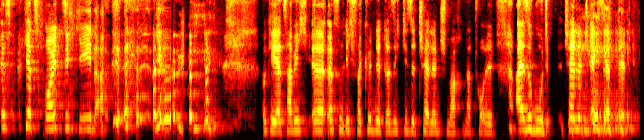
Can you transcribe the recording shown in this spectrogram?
jetzt, jetzt freut sich jeder. Okay, jetzt habe ich äh, öffentlich verkündet, dass ich diese Challenge mache. Na toll. Also gut, Challenge accepted.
